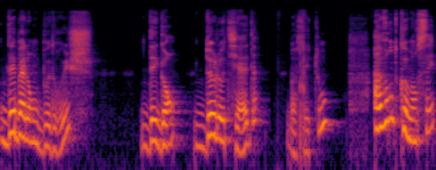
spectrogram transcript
des ballons de baudruche, des gants, de l'eau tiède. Ben, c'est tout. Avant de commencer,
